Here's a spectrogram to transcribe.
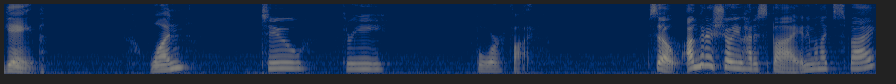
game. One, two, three, four, five. So I'm going to show you how to spy. Anyone like to spy?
